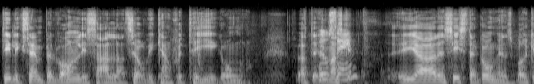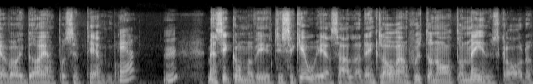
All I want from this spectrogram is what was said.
till exempel vanlig sallad såg vi kanske tio gånger. Att, Hur ska- sent? Ja, den sista gången brukar vara i början på september. Ja. Men sen kommer vi till cikoriasallad. Den klarar en 17-18 minusgrader.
